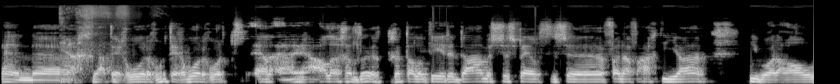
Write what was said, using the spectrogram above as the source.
En uh, ja. ja. tegenwoordig, tegenwoordig wordt uh, alle getalenteerde damesspeelsters uh, vanaf 18 jaar, die worden al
